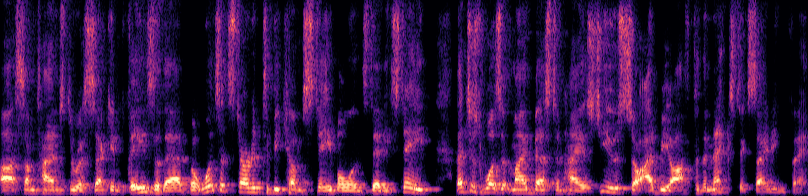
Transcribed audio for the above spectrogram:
uh, sometimes through a second phase of that. But once it started to become stable and steady state, that just wasn't my best and highest use. So I'd be off to the next exciting thing.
